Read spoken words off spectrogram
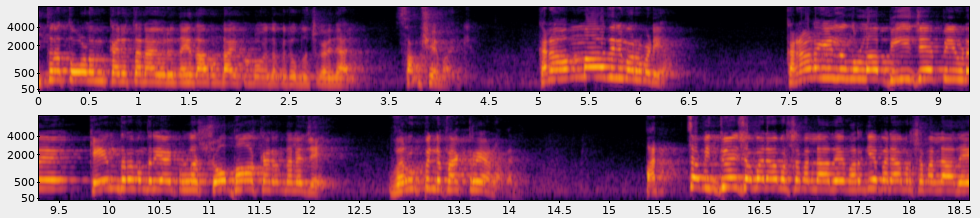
ഇത്രത്തോളം കരുത്തനായ ഒരു നേതാവ് ഉണ്ടായിട്ടുണ്ടോ എന്നൊക്കെ ചോദിച്ചു കഴിഞ്ഞാൽ സംശയമായിരിക്കും. കാരണം അമ്മാതിരി മറുപടിയാണ് കർണാടകയിൽ നിന്നുള്ള ബി ജെ പിയുടെ കേന്ദ്രമന്ത്രിയായിട്ടുള്ള ശോഭാ കരന്തലജെ വെറുപ്പിന്റെ ഫാക്ടറിയാണ് അവർ പച്ച വിദ്വേഷ പരാമർശമല്ലാതെ വർഗീയ പരാമർശമല്ലാതെ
